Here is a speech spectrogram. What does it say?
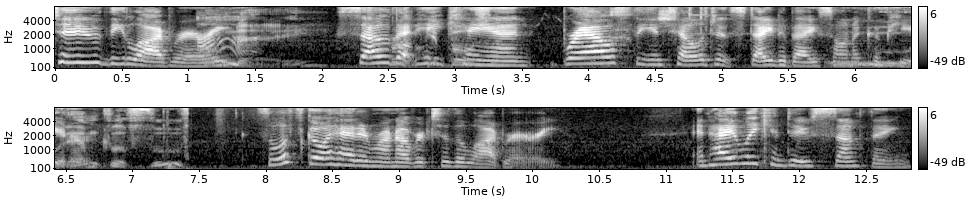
to the library so that he can browse the intelligence database on a computer. So let's go ahead and run over to the library. And Hailey can do something.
